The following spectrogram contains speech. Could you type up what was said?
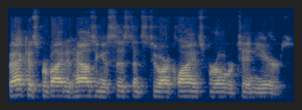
VAC has provided housing assistance to our clients for over 10 years.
